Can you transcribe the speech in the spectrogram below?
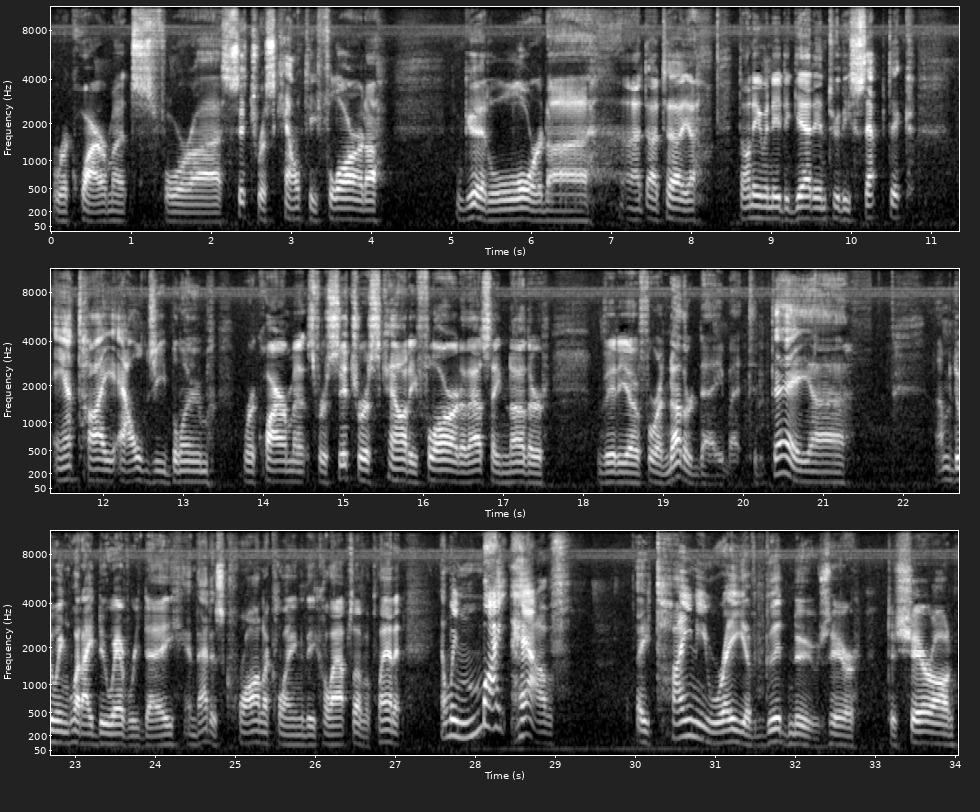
requirements for uh, Citrus County, Florida. Good Lord, uh, I, I tell you, don't even need to get into the septic anti-algae bloom requirements for Citrus County, Florida. That's another video for another day, but today uh, I'm doing what I do every day, and that is chronicling the collapse of a planet. And we might have a tiny ray of good news here to share on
